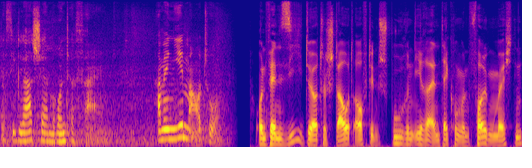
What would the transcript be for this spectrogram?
dass die Glasscherben runterfallen. Haben wir in jedem Auto. Und wenn Sie Dörte Staud auf den Spuren ihrer Entdeckungen folgen möchten,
